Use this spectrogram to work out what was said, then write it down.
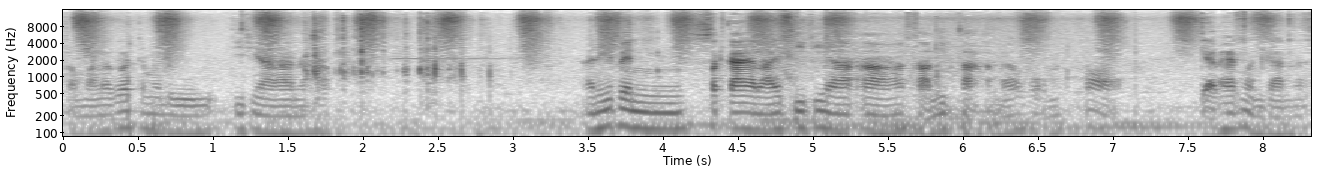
ต่อมาเราก็จะมาดู GTR นะครับ อันนี้เป็น Skyline GTR R 33นะครับผม ก็แกะแพ็คเหมือนกันนะ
